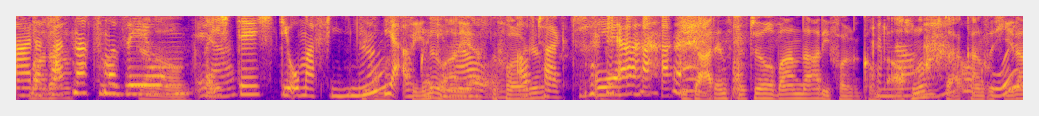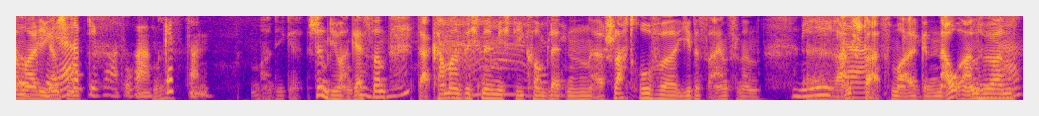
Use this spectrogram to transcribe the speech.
war das da. Fastnachtsmuseum, Genau. richtig. Die Oma Fine. Die Oma Ja, okay, Fine genau. war die erste Folge. Auftakt. Ja, Die Gardeinspekteure waren da, die Folge kommt Genau. auch noch. Da Ah, kann oh, sich cool, jeder mal die okay. ich ganzen glaube, die war sogar gestern. Mal die, stimmt, die waren gestern. Da kann man sich nämlich die kompletten äh, Schlachtrufe jedes einzelnen äh. Randstaats mal genau anhören,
